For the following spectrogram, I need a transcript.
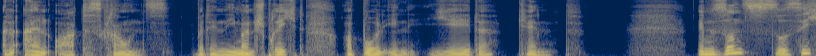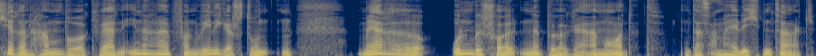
an einen Ort des Grauens, über den niemand spricht, obwohl ihn jeder kennt. Im sonst so sicheren Hamburg werden innerhalb von weniger Stunden mehrere unbescholtene Bürger ermordet. Und das am helllichten Tag.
